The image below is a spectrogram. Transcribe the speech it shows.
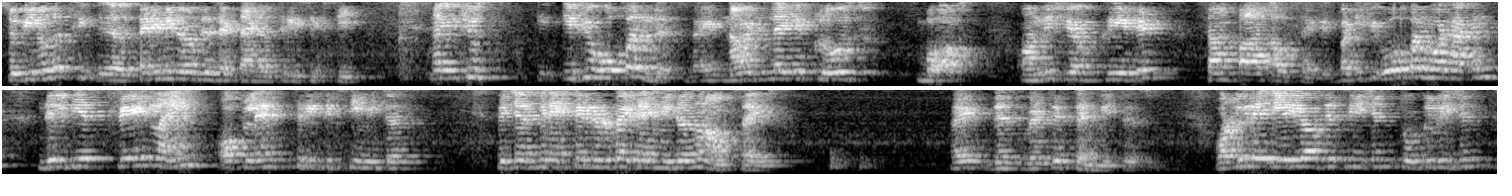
So we know the th uh, perimeter of this rectangle 360. Now if you if you open this, right, now it is like a closed box on which you have created some path outside it. But if you open what happens? There will be a straight line of length 360 meters which has been extended by 10 meters on outside. Right? This width is 10 meters. What will be the area of this region, total region?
